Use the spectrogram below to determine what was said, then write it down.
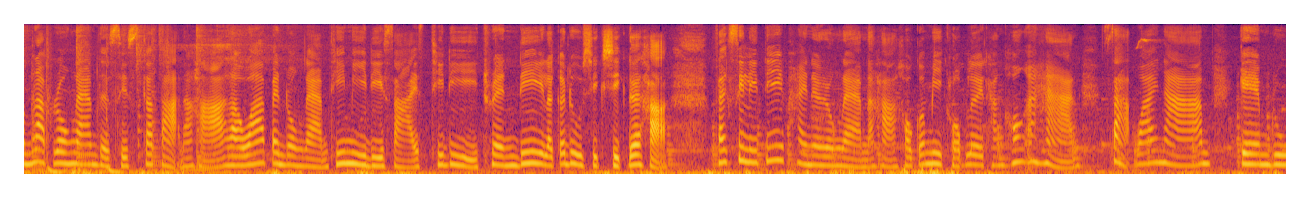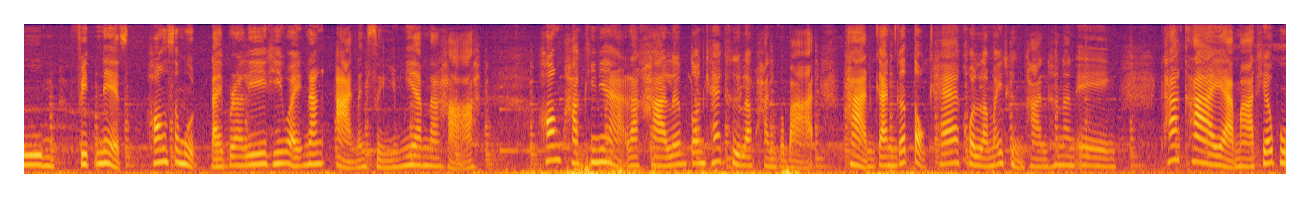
สำหรับโรงแรมเดอะซิสกาตะนะคะ เราว่าเป็นโรงแรมที่มีดีไซน์ที่ดีเทรนดี้แล้วก็ดูชิคๆด้วยค่ะเฟ c ซิลิตี้ภายในโรงแรมนะคะเขาก็มีครบเลยทั้งห้องอาหารสระว่ายน้ำเกมรูมฟิตเนสห้องสมุดไลบรารีที่ไว้นั่งอ่านหนังสือเงียบๆนะคะ ห้องพักที่เนี่ยราคาเริ่มต้นแค่คืนละพันกว่าบาท หารกันก็ตกแค่คนละไม่ถึงพันเท่านั้นเอง ถ้าใครอะมาเที่ยวภู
